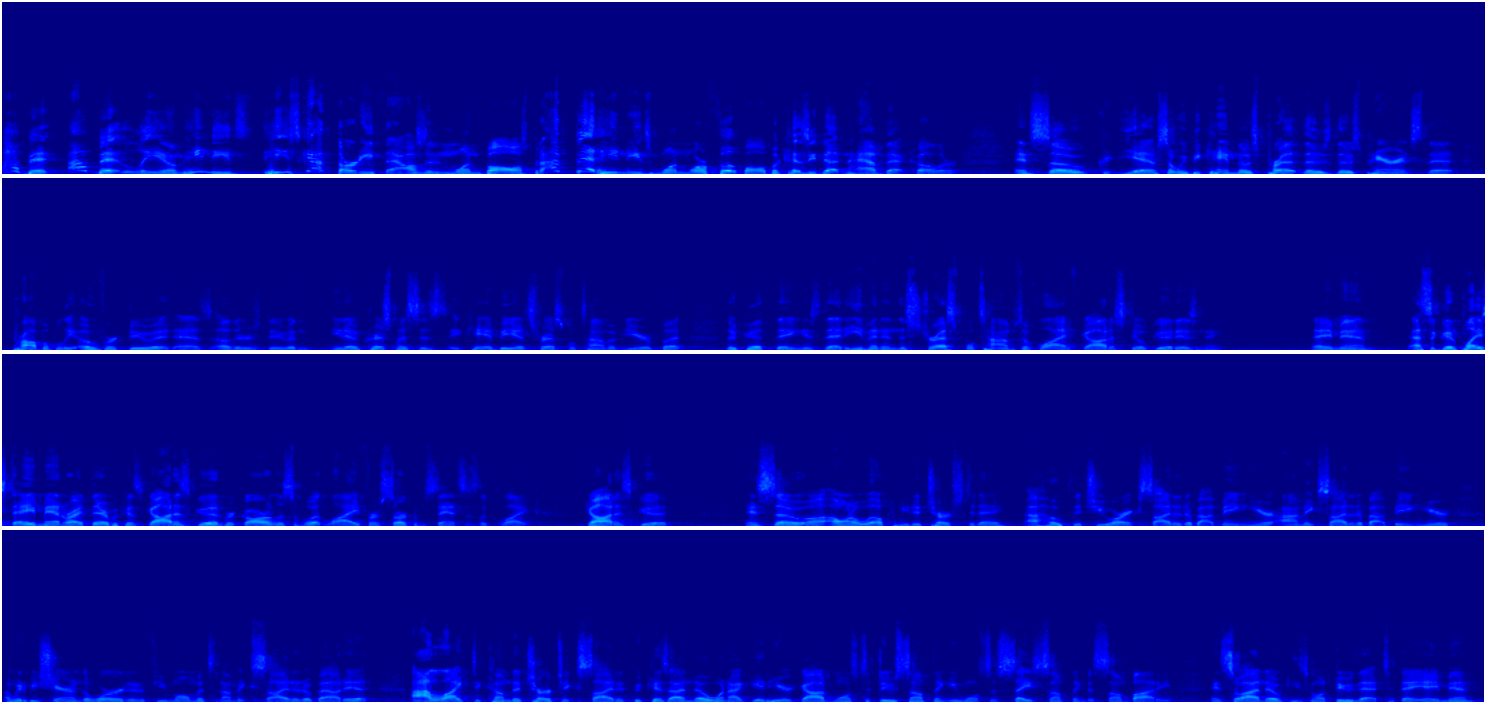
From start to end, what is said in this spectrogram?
I bet I bet Liam he needs he's got thirty thousand and one balls, but I bet he needs one more football because he doesn't have that color. And so yeah, so we became those pre, those those parents that probably overdo it as others do. And you know, Christmas is it can be a stressful time of year, but the good thing is that even in the stressful times of life, God is still good, isn't he? Amen. That's a good place to amen right there because God is good regardless of what life or circumstances look like. God is good. And so uh, I want to welcome you to church today. I hope that you are excited about being here. I'm excited about being here. I'm going to be sharing the word in a few moments, and I'm excited about it. I like to come to church excited because I know when I get here, God wants to do something. He wants to say something to somebody. And so I know He's going to do that today. Amen?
